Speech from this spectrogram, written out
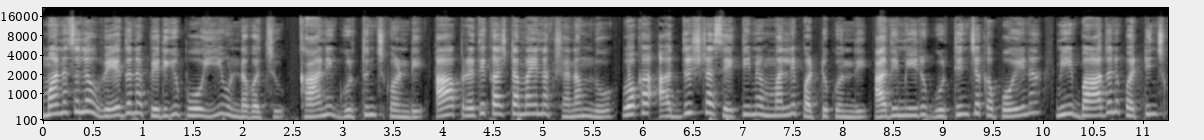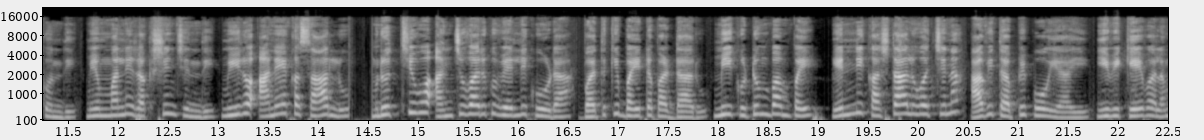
మనసులో వేదన పెరిగిపోయి ఉండవచ్చు. కానీ గుర్తుంచుకోండి ఆ ప్రతి కష్టమైన క్షణంలో ఒక అదృష్ట శక్తి మిమ్మల్ని పట్టుకుంది. అది మీరు గుర్తించకపోయినా మీ బాధను పట్టించుకుంది. మిమ్మల్ని రక్షించింది. మీరు అనేక సార్లు మృత్యువు అంచు వరకు వెళ్ళి కూడా బతికి బయటపడ్డారు. మీ కుటుంబంపై ఎన్ని కష్టాలు వచ్చినా అవి తప్పిపోయాయి. ఇవి కేవలం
